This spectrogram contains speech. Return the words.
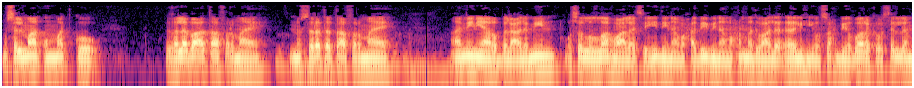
مسلمان امت کو غلبہ عطا فرمائے، نصرت عطا فرمائے۔ امین یا رب العالمین۔ وصلی اللہ علیہ سیدنا و حبیبنا محمد وعلى آلہ وصحبہ وبارک وسلم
